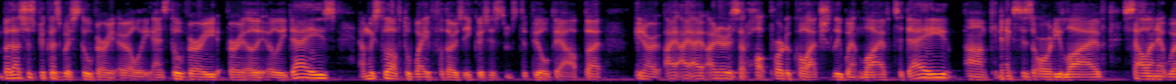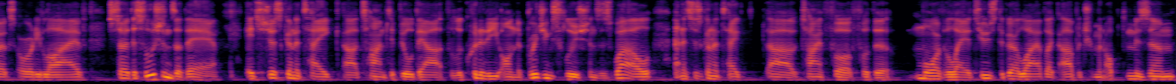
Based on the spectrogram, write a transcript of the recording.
But that's just because we're still very early and still still very, very early, early days, and we still have to wait for those ecosystems to build out. But you know, I, I, I noticed that Hop Protocol actually went live today. Um, Connext is already live. Celer Network's already live. So the solutions are there. It's just going to take uh, time to build out the liquidity on the bridging solutions as well, and it's just going to take uh, time for for the more of the layer twos to go live, like Arbitrum and Optimism,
